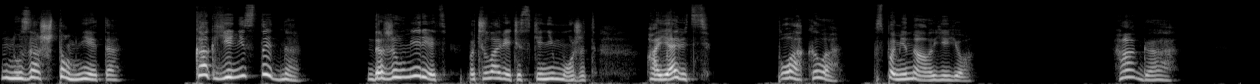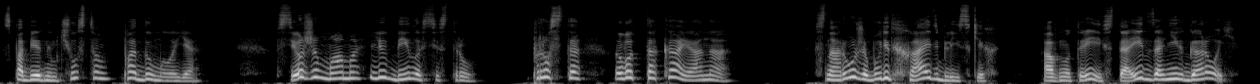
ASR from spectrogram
ну за что мне это? Как ей не стыдно? Даже умереть по-человечески не может. А я ведь плакала, вспоминала ее. Ага, с победным чувством подумала я. Все же мама любила сестру. Просто вот такая она. Снаружи будет хаять близких, а внутри стоит за них горой.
